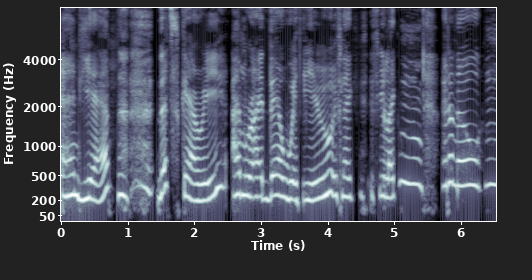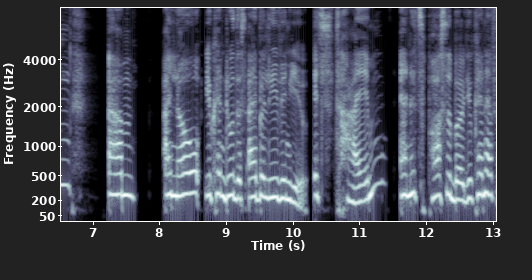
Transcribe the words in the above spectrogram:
And yeah, that's scary. I'm right there with you. If like, if you're like, hmm, I don't know, hmm, um, I know you can do this. I believe in you. It's time and it's possible. You can have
